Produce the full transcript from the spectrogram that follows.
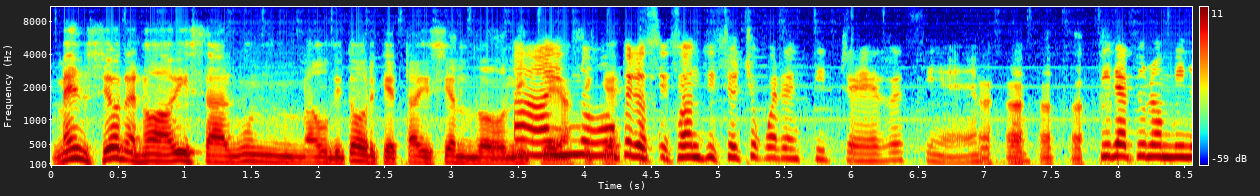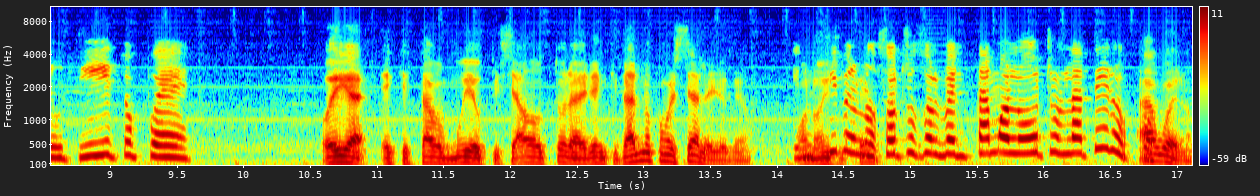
menciones nos avisa algún auditor que está diciendo Ay, no, pero si son 18.43 recién. Pues. Tírate unos minutitos, pues. Oiga, es que estamos muy auspiciados, doctora. Deberían quitarnos comerciales, yo creo. Sí, pero nosotros solventamos a los otros lateros. Ah, bueno.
